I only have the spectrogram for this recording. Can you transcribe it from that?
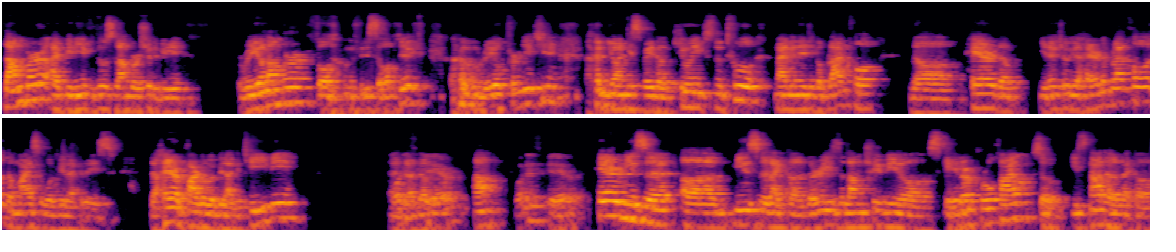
number. I believe those numbers should be real number for this object, real prediction, and you anticipate a Q equals to two magnetic black hole, the hair, the electric hair, the black hole, the mass will be like this. The hair part will be like TeV. What is the, hair? Uh, What is hair? hair means uh, uh means like uh, there is a non-trivial scalar profile, so it's not a, like a,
